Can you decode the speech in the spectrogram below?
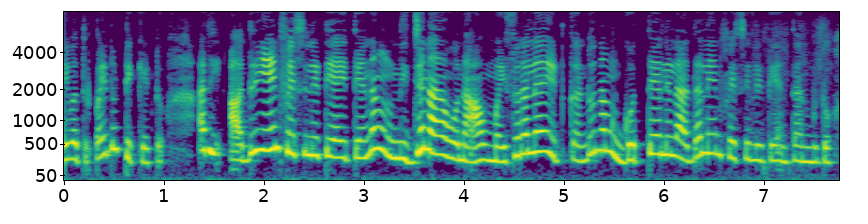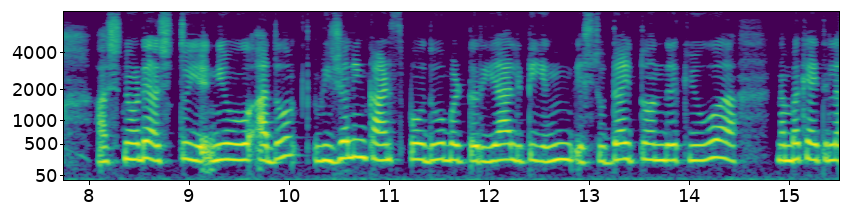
ಐವತ್ತು ರೂಪಾಯಿದು ಟಿಕೆಟು ಅದು ಅದು ಏನು ಫೆಸಿಲಿಟಿ ಐತೆ ನಂಗೆ ನಿಜ ನಾವು ನಾವು ಮೈಸೂರಲ್ಲೇ ಇಟ್ಕೊಂಡು ನಮ್ಗೆ ಗೊತ್ತೇ ಇರಲಿಲ್ಲ ಅದ್ರಲ್ಲಿ ಏನು ಫೆಸಿಲಿಟಿ ಅಂತ ಅಂದ್ಬಿಟ್ಟು ಅಷ್ಟು ನೋಡಿ ಅಷ್ಟು ನೀವು ಅದು ವಿಜುವಲ್ ಕಾಣಿಸ್ಬೋದು ಬಟ್ ರಿಯಾಲಿಟಿ ಹೆಂಗೆ, ಎಷ್ಟು ಉದ್ದ ಇತ್ತು ಅಂದರೆ ಕ್ಯೂ ನಂಬಕ್ಕೆ ಆಯ್ತಿಲ್ಲ,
